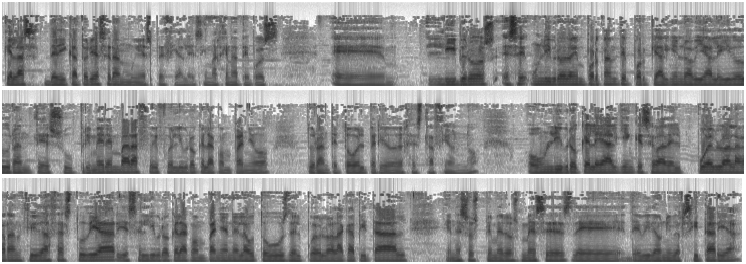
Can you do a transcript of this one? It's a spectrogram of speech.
que las dedicatorias eran muy especiales. Imagínate, pues, eh, libros, ese, un libro era importante porque alguien lo había leído durante su primer embarazo y fue el libro que le acompañó durante todo el periodo de gestación, ¿no? O un libro que lee alguien que se va del pueblo a la gran ciudad a estudiar y es el libro que le acompaña en el autobús del pueblo a la capital en esos primeros meses de, de vida universitaria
